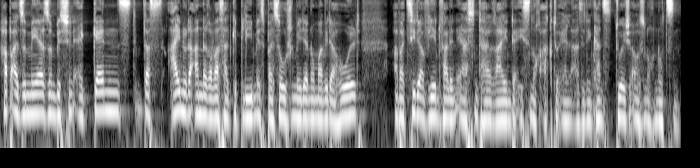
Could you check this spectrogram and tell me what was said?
habe also mehr so ein bisschen ergänzt, das ein oder andere, was halt geblieben ist, bei Social Media nochmal wiederholt, aber zieh dir auf jeden Fall den ersten Teil rein, der ist noch aktuell, also den kannst du durchaus noch nutzen.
